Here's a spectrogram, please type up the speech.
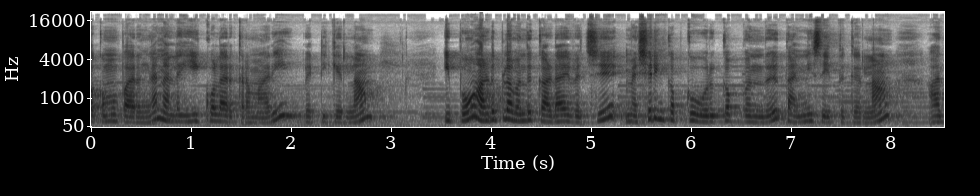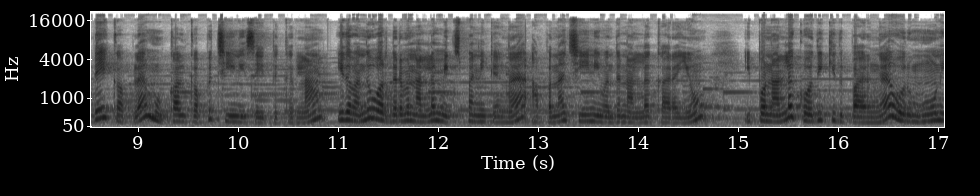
பக்கமும் பாருங்கள் நல்லா ஈக்குவலாக இருக்கிற மாதிரி வெட்டிக்கிடலாம் இப்போது அடுப்பில் வந்து கடாய் வச்சு மெஷரிங் கப்புக்கு ஒரு கப் வந்து தண்ணி சேர்த்துக்கிடலாம். அதே கப்பில் முக்கால் கப்பு சீனி சேர்த்துக்கிடலாம். இதை வந்து ஒரு தடவை நல்லா மிக்ஸ் பண்ணிக்கோங்க. அப்போ தான் சீனி வந்து நல்லா கரையும். இப்போ நல்லா கொதிக்குது பாருங்கள் ஒரு மூணு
